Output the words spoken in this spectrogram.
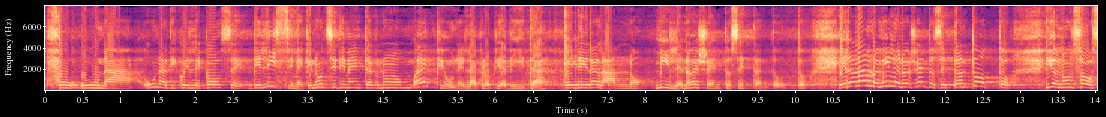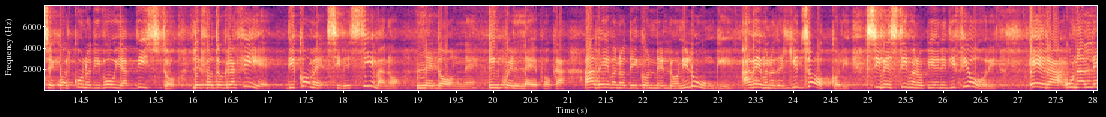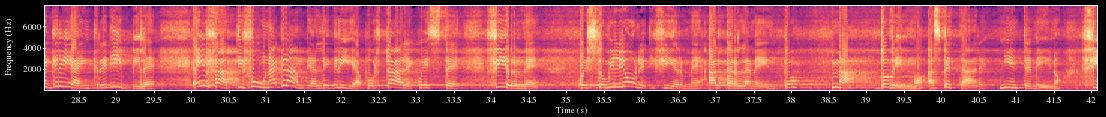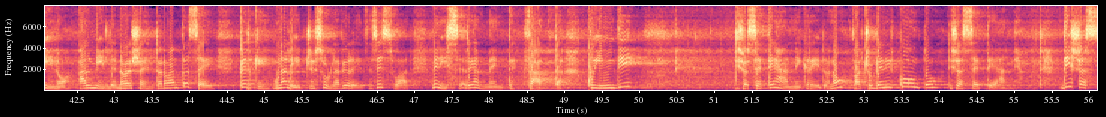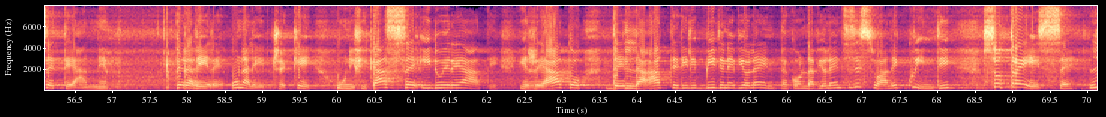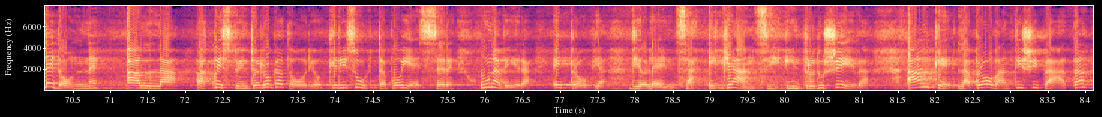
fu una, una, di quelle cose bellissime che non si dimenticano mai più nella propria vita ed era l'anno 1978. Era l'anno 1978, io non so se qualcuno di voi ha visto le fotografie di come si vestivano le donne in quell'epoca, avevano dei gonnelloni lunghi, avevano degli zoccoli, si vestivano pieni di fiori, era un'allegria incredibile. E infatti fu una grande allegria portare queste firme questo milione di firme al Parlamento, ma dovemmo aspettare niente meno fino al 1996 perché una legge sulla violenza sessuale venisse realmente fatta. Quindi 17 anni credo, no? Faccio bene il conto? 17 anni. 17 anni per avere una legge che unificasse i due reati, il reato dell'atte di libidine violenta con la violenza sessuale e quindi sottraesse le donne alla a questo interrogatorio che risulta poi essere una vera e propria violenza e che anzi introduceva anche la prova anticipata,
